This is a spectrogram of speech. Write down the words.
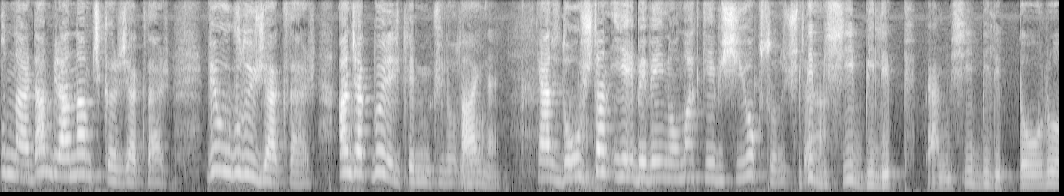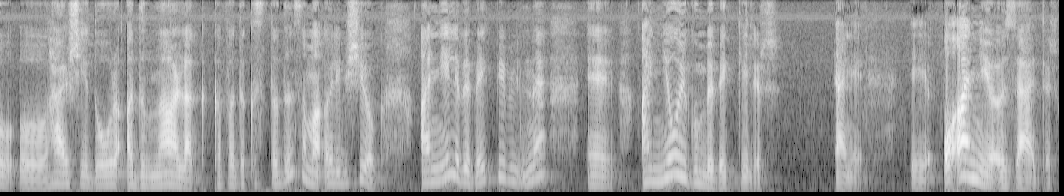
Bunlardan bir anlam çıkaracaklar ve uygulayacaklar. Ancak böylelikle mümkün oluyor. Aynen. Yani doğuştan iyi ebeveyn olmak diye bir şey yok sonuçta. Bir de bir şey bilip, yani bir şey bilip doğru, e, her şeyi doğru adımlarla kafada kısıtladığın zaman öyle bir şey yok. Anneyle bebek birbirine e, anneye uygun bebek gelir. Yani e, o anneye özeldir,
